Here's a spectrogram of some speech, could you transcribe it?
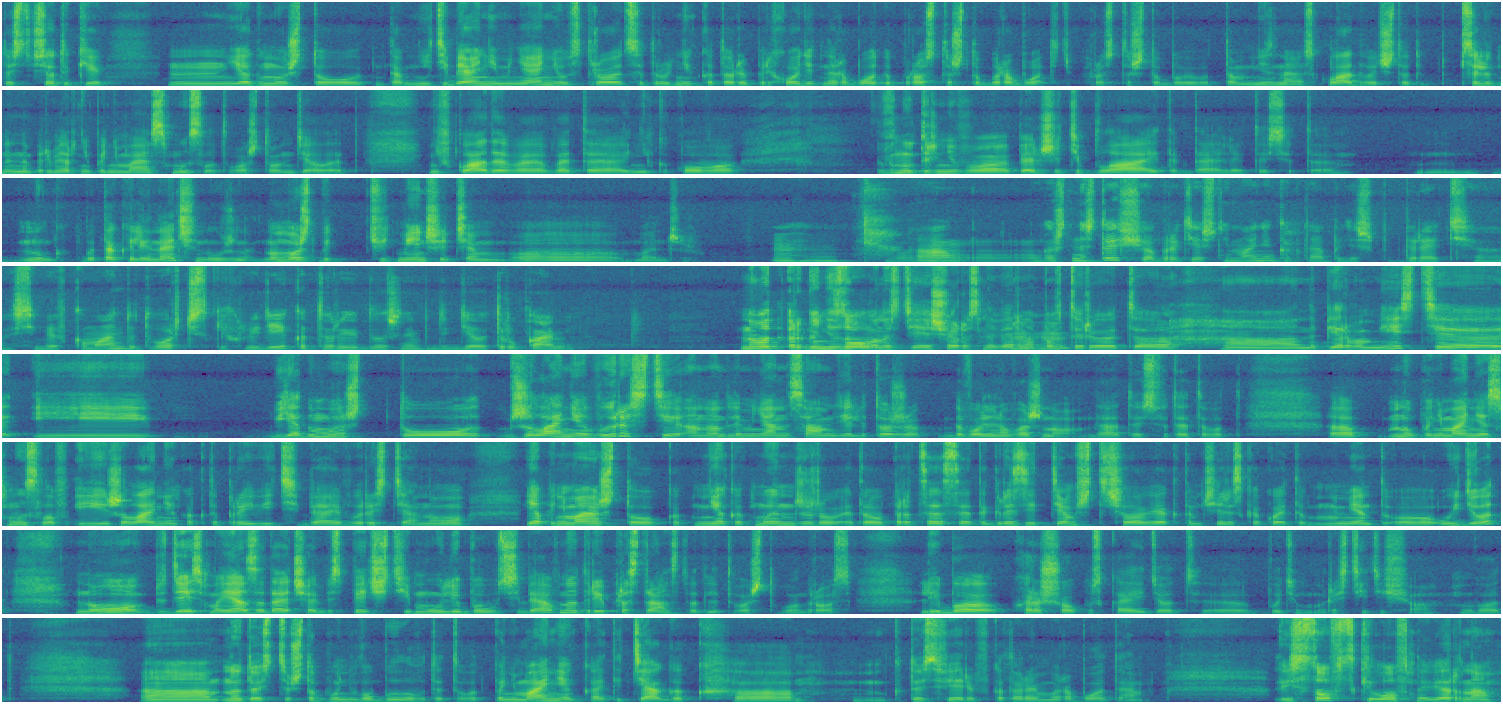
То есть все-таки я думаю, что там ни тебя, ни меня не устроит сотрудник, который приходит на работу просто чтобы работать, просто чтобы вот, там, не знаю, складывать что-то, абсолютно, например, не понимая смысла того, что он делает, не вкладывая в это никакого внутреннего, опять же, тепла и так далее. То есть это ну, как бы так или иначе нужно, но может быть чуть меньше, чем э, менеджер. Угу. Вот. А, на что еще обратишь внимание, когда будешь подбирать э, себе в команду творческих людей, которые должны будут делать руками? Ну вот организованность, я еще раз, наверное, угу. повторю, это а, на первом месте. И я думаю, что желание вырасти, оно для меня на самом деле тоже довольно важно, да, то есть вот это вот, ну, понимание смыслов и желание как-то проявить себя и вырасти, оно, я понимаю, что как мне, как менеджеру этого процесса, это грозит тем, что человек там через какой-то момент э, уйдет, но здесь моя задача обеспечить ему либо у себя внутри пространство для того, чтобы он рос, либо хорошо, пускай идет, э, будем растить еще, вот. А, ну, то есть, чтобы у него было вот это вот понимание, какая-то тяга к, к той сфере, в которой мы работаем. Из софт-скиллов, наверное,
